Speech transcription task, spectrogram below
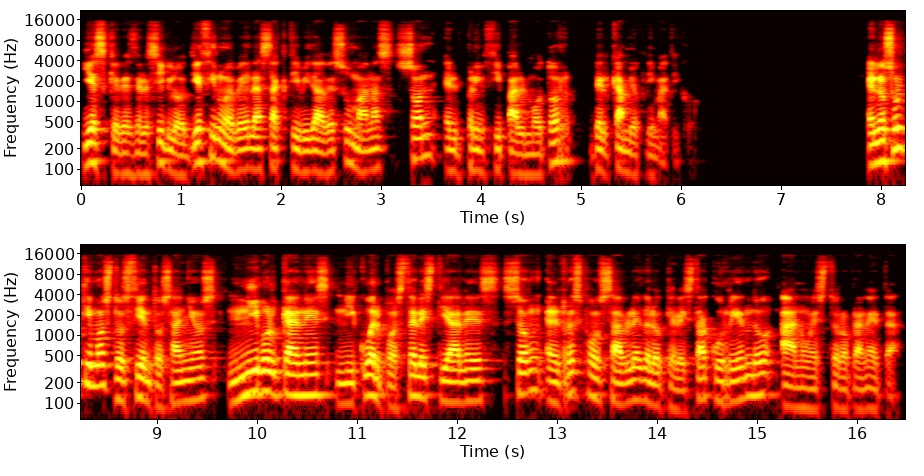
y es que desde el siglo XIX las actividades humanas son el principal motor del cambio climático. En los últimos 200 años, ni volcanes ni cuerpos celestiales son el responsable de lo que le está ocurriendo a nuestro planeta.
